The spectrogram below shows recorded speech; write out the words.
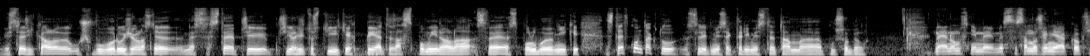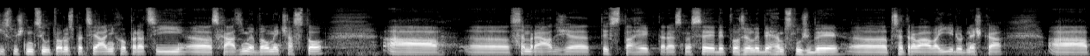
Vy jste říkal už v úvodu, že vlastně dnes jste při příležitosti těch pět zaspomínal na své spolubojovníky. Jste v kontaktu s lidmi, se kterými jste tam eh, působil? Nejenom s nimi. My se samozřejmě jako příslušníci útvaru speciálních operací eh, scházíme velmi často a eh, jsem rád, že ty vztahy, které jsme si vytvořili během služby, eh, přetrvávají i do dneška a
